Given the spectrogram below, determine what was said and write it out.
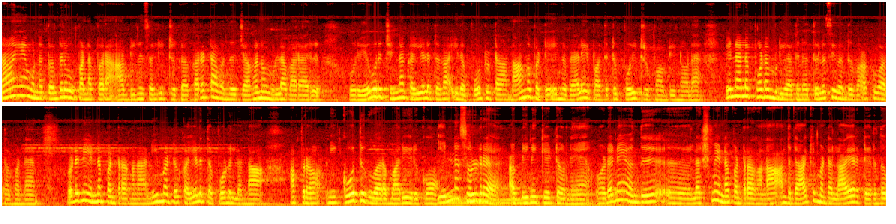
நான் ஏன் உன்னை தொந்தரவு பண்ண போகிறேன் அப்படின்னு சொல்லிட்டு இருக்க கரெக்டாக வந்து ஜெகனும் உள்ளே வராரு. ஒரே ஒரு சின்ன கையெழுத்து தான் இதை போட்டுட்டா நாங்கள் பட்டு எங்கள் வேலையை பார்த்துட்டு போயிட்டுருப்போம் அப்படின்னோடனே என்னால் போட முடியாதுன்னு துளசி வந்து வாக்குவாதம் பண்ண. உடனே என்ன பண்ணுறாங்கன்னா நீ மட்டும் கையெழுத்தை போடலன்னா அப்புறம் நீ கோர்ட்டுக்கு வர மாதிரி இருக்கும். என்ன சொல்கிற அப்படின்னு கேட்டோன்னே உடனே வந்து லக்ஷ்மி என்ன பண்ணுறாங்கன்னா அந்த டாக்குமெண்ட்டை லாயர்கிட்ட இருந்து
